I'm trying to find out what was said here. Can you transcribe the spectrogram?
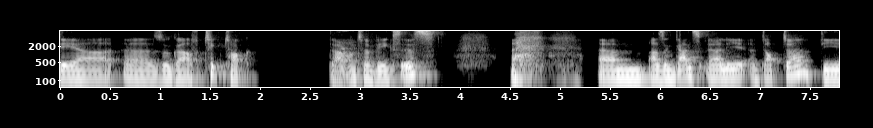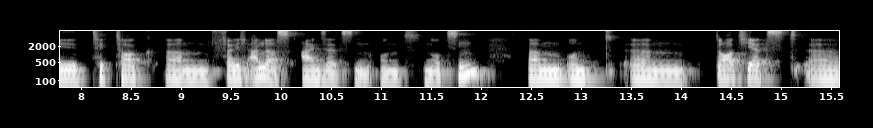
der äh, sogar auf TikTok da unterwegs ist. ähm, also ein ganz Early Adopter, die TikTok ähm, völlig anders einsetzen und nutzen ähm, und ähm, dort jetzt äh,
